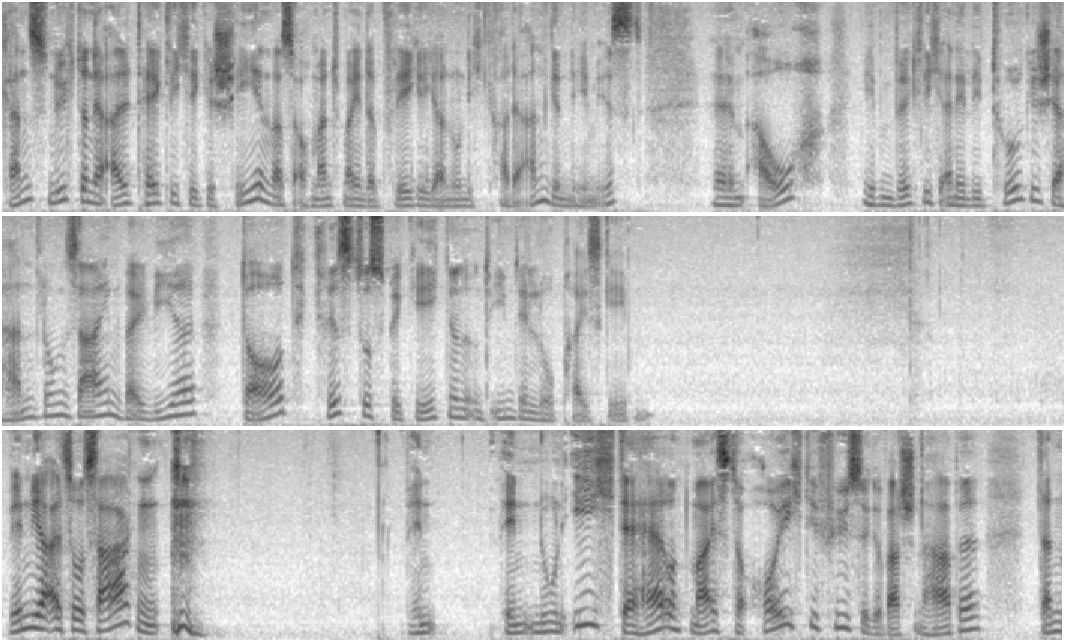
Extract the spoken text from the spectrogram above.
ganz nüchterne alltägliche Geschehen, was auch manchmal in der Pflege ja nun nicht gerade angenehm ist, ähm, auch eben wirklich eine liturgische Handlung sein, weil wir dort Christus begegnen und ihm den Lobpreis geben. Wenn wir also sagen, wenn, wenn nun ich, der Herr und Meister, euch die Füße gewaschen habe, dann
